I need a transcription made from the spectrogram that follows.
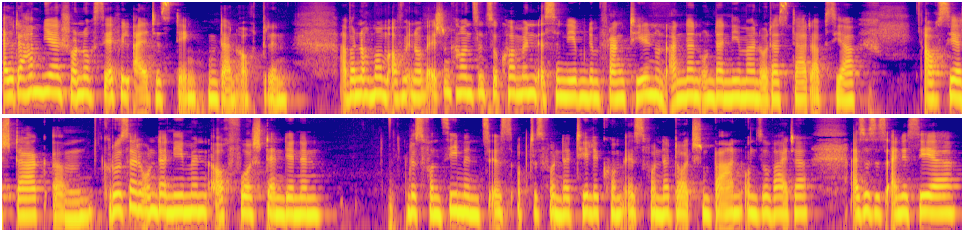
Also da haben wir schon noch sehr viel altes Denken dann auch drin. Aber nochmal, um auf den Innovation Council zu kommen, es sind neben dem Frank Thelen und anderen Unternehmern oder Startups ja auch sehr stark ähm, größere Unternehmen, auch Vorständinnen, ob das von Siemens ist, ob das von der Telekom ist, von der Deutschen Bahn und so weiter. Also es ist eine sehr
